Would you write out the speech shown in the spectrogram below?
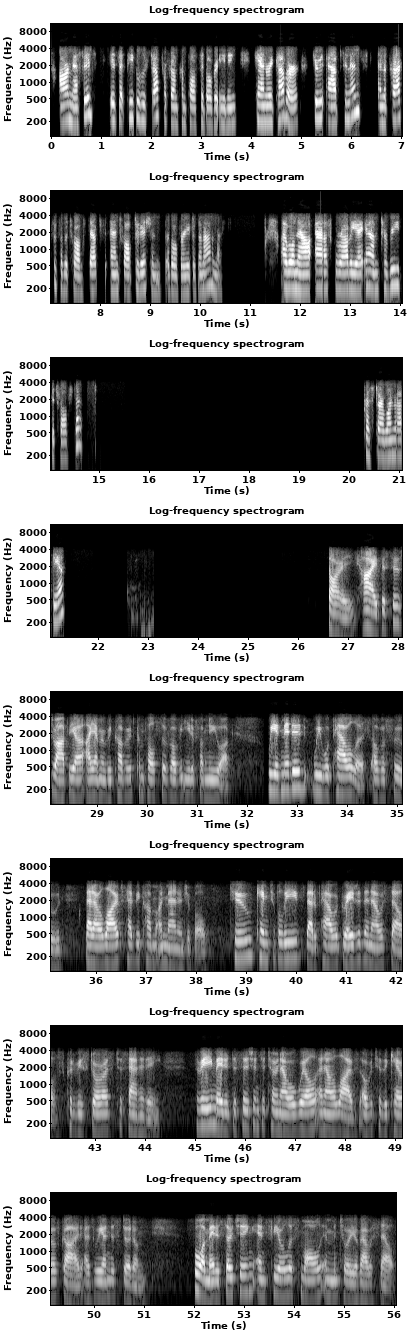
our message is that people who suffer from compulsive overeating can recover through abstinence and the practice of the 12 steps and 12 traditions of Overeaters Anonymous. I will now ask Rabia A.M. to read the 12 steps. Press star one, Rabia. Sorry. Hi, this is Rabia. I am a recovered compulsive overeater from New York. We admitted we were powerless over food, that our lives had become unmanageable. Two, came to believe that a power greater than ourselves could restore us to sanity. Three, made a decision to turn our will and our lives over to the care of God as we understood Him. Four, made a searching and fearless moral inventory of ourselves.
